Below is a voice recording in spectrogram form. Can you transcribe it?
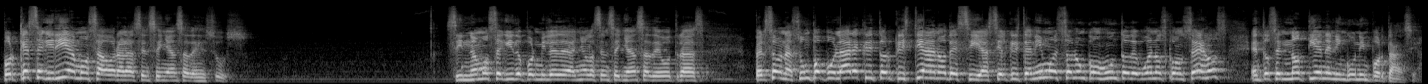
¿Por qué seguiríamos ahora las enseñanzas de Jesús? Si no hemos seguido por miles de años las enseñanzas de otras personas. Un popular escritor cristiano decía, si el cristianismo es solo un conjunto de buenos consejos, entonces no tiene ninguna importancia.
